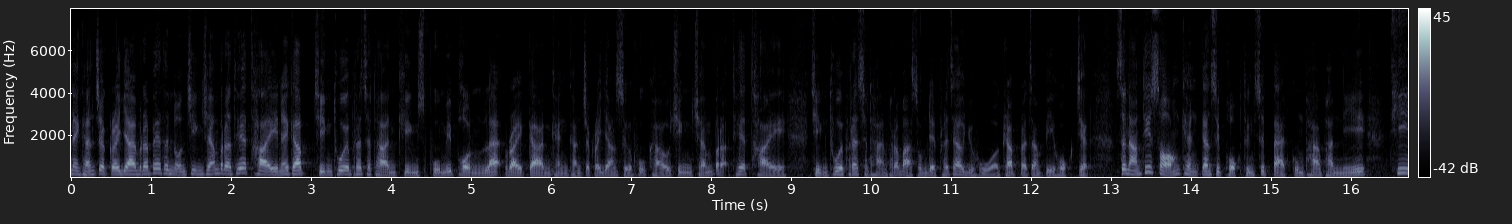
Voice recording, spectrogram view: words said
ในขันจักรยานประเภทถนนชิงแชมป์ประเทศไทยนะครับชิงถ้วยพระราชทานคิงส์ภูมิพล และรายการแข่งขันจักรยานเสือภูเขา ชิงแชมป์ประเทศไทย ชิงถ้วยพระราชทานพระบาทสมเด็จพระเจ้าอยู่หัวครับประจำปี 67 สนามที่ 2 แข่งกัน 16-18 กุมภาพันธ์นี้ ที่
